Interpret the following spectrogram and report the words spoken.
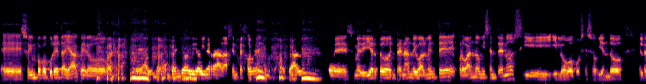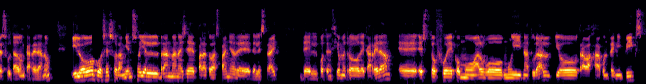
eh, soy un poco pureta ya, pero bueno, eh, aún me y doy guerra a la gente joven. pues me divierto entrenando igualmente, probando mis entrenos y, y luego, pues eso, viendo el resultado en carrera, ¿no? Y luego, pues eso, también soy el brand manager para toda España de, del Stride del potenciómetro de carrera. Eh, esto fue como algo muy natural. Yo trabajaba con Training Peaks,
